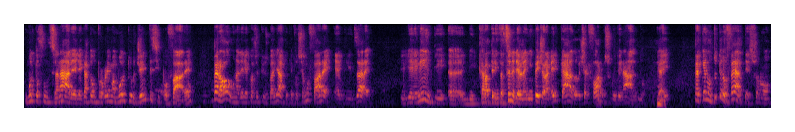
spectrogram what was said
molto funzionale, legata a un problema molto urgente, si può fare, però una delle cose più sbagliate che possiamo fare è utilizzare gli elementi eh, di caratterizzazione della landing page americana dove c'è il form subito in alto, ok? Perché non tutte le offerte sono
